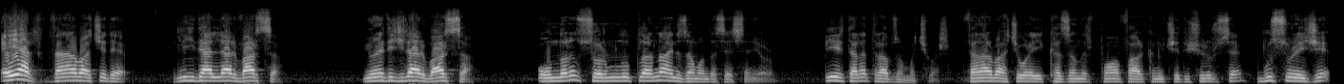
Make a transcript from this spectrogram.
Eğer Fenerbahçe'de liderler varsa, yöneticiler varsa onların sorumluluklarına aynı zamanda sesleniyorum. Bir tane Trabzon maçı var. Fenerbahçe orayı kazanır, puan farkını 3'e düşürürse bu süreci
